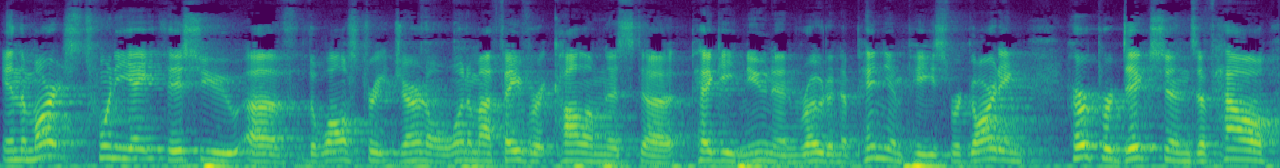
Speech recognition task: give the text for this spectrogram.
In the March 28th issue of the Wall Street Journal, one of my favorite columnists, uh, Peggy Noonan, wrote an opinion piece regarding her predictions of how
